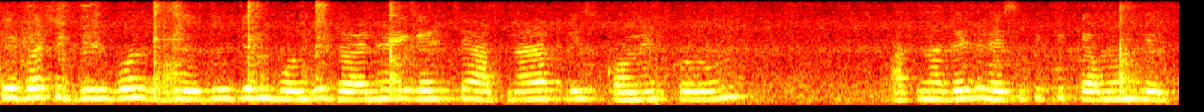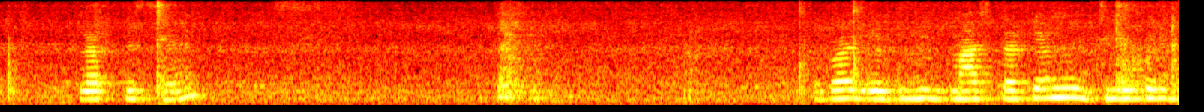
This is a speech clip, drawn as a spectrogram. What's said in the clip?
দেখতে পাচ্ছি দুই বোন দুজন বন্ধু জয়েন হয়ে গেছে। আপনারা প্লিজ কমেন্ট করুন। আপনাদের রেসিপিটি কেমন লাগতেছে? এবার এগুলি মাছটাকে আমি উঠিয়ে ফেলব।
